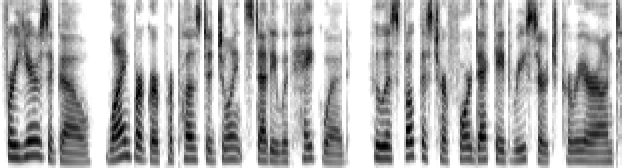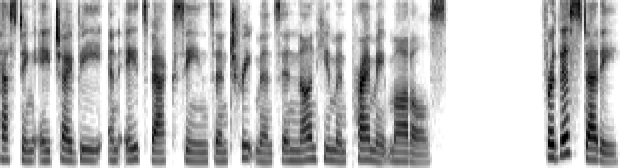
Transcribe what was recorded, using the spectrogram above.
Four years ago, Weinberger proposed a joint study with Haigwood, who has focused her four-decade research career on testing HIV and AIDS vaccines and treatments in non-human primate models. For this study,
